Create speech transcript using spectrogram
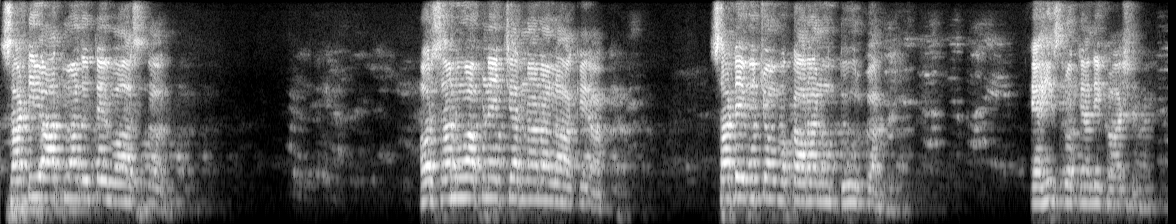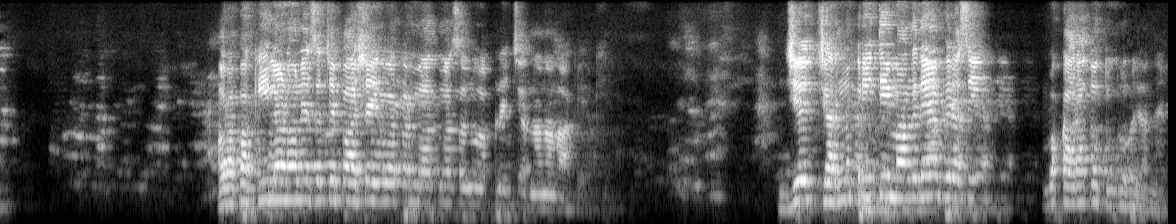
ਸਾਡੀ ਆਤਮਾ ਦੇ ਉੱਤੇ ਵਾਸ ਕਰ। ਔਰ ਸਾਨੂੰ ਆਪਣੇ ਚਰਨਾਂ ਨਾਲ ਲਾ ਕੇ ਰੱਖ। ਸਾਡੇ ਵਿੱਚੋਂ ਵਕਾਰਾਂ ਨੂੰ ਦੂਰ ਕਰ ਦੇ। ਇਹੀ ਸਰੋਤਿਆਂ ਦੀ ਖਾਸ਼ ਹੈ। ਔਰ ਆਪਾਂ ਕੀ ਲੈਣਾ ਉਹਨੇ? ਸੱਚੇ ਪਾਤਸ਼ਾਹੀ ਕੋਲ ਪਰਮਾਤਮਾ ਸਾਨੂੰ ਆਪਣੇ ਚਰਨਾਂ ਨਾਲ ਲਾ ਕੇ ਰੱਖੇ। ਜੇ ਚਰਨ ਪ੍ਰੀਤੀ ਮੰਗਦੇ ਆ, ਫਿਰ ਅਸੀਂ ਵਕਾਰਾਂ ਤੋਂ ਦੂਰ ਹੋ ਜਾਂਦੇ ਹਾਂ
